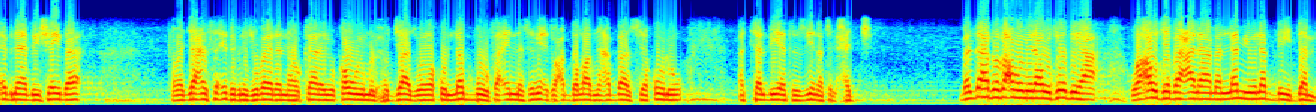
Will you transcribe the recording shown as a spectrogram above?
ابن أبي شيبة كما جاء عن سعيد بن جبير أنه كان يقوم الحجاج ويقول لبوا فإن سمعت عبد الله بن عباس يقول التلبية زينة الحج. بل ذهب بعضهم إلى وجوبها وأوجب على من لم يلبي دم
